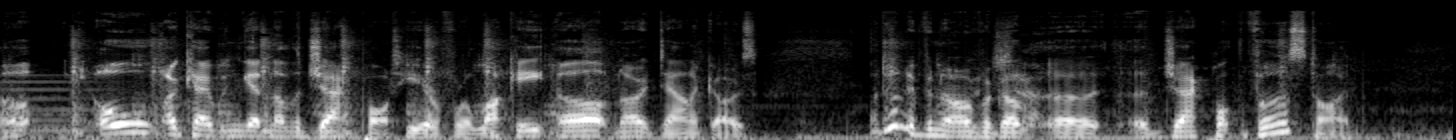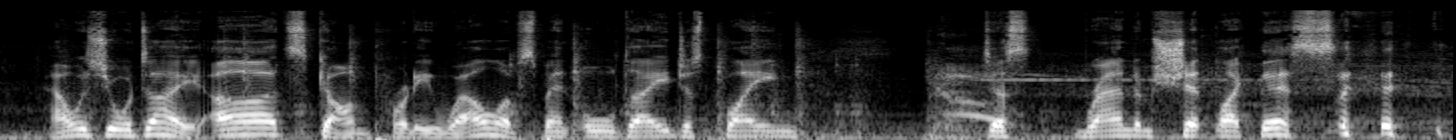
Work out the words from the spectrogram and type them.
oh, oh, okay, we can get another jackpot here if we're lucky. Oh, no, down it goes. I don't even know if I got a, a jackpot the first time. How was your day? Uh, it's gone pretty well. I've spent all day just playing just random shit like this.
